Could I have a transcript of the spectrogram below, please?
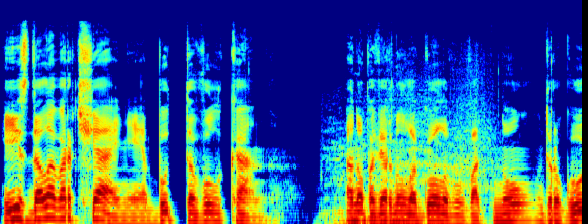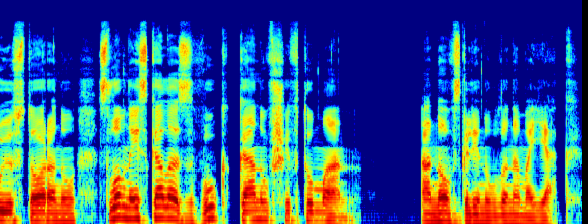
и издала ворчание, будто вулкан. Оно повернуло голову в одну, другую сторону, словно искало звук, канувший в туман. Оно взглянуло на маяк.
